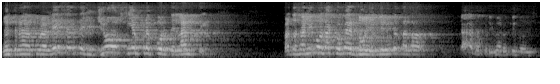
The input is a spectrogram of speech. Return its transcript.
Nuestra naturaleza es del yo siempre por delante. Cuando salimos a comer, no, yo quiero ir a tal lado. Lo primero que uno dice.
